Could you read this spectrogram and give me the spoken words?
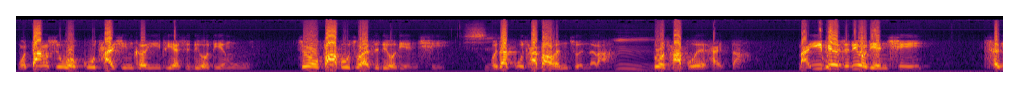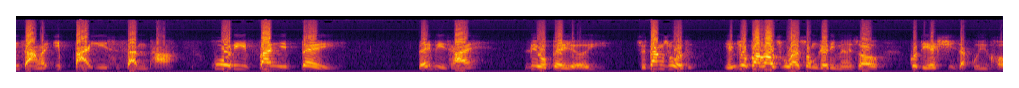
我当时我估台新科 EPS 六点五。最后发布出来是六点七，我在估财报很准的啦，嗯，落差不会太大。那 EPS 六点七，成长了一百一十三趴，获利翻一倍，本益比才六倍而已。所以当时我研究报告出来送给你们的时候，个跌四十几块，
